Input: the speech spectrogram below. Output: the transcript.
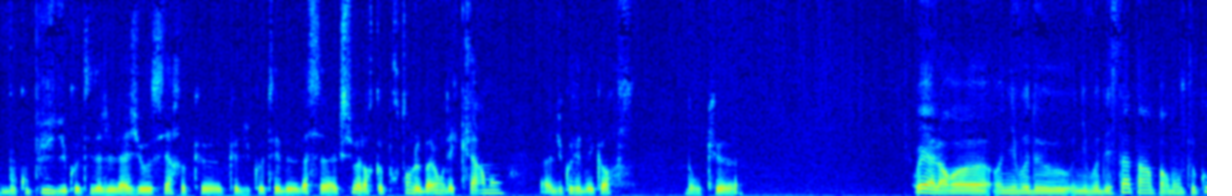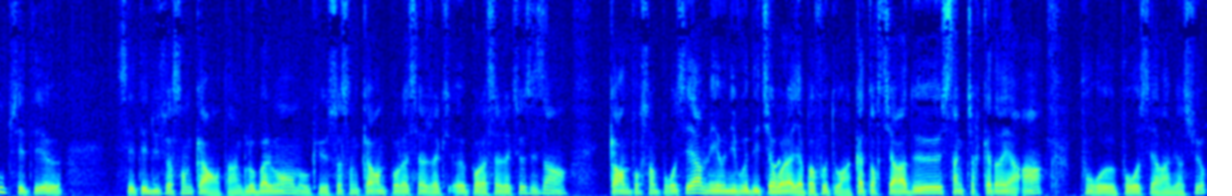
beaucoup plus du côté de la GOCR que, du côté de la sélection alors que pourtant le ballon est clairement du côté des Corses donc. Euh, oui, alors euh, au niveau au niveau des stats, hein, pardon, je te coupe, c'était euh, c'était du 60-40 hein, globalement, donc 60-40 pour la Sage pour la Ajaccio, c'est ça, 40% hein. pour OCR, mais au niveau des tirs, voilà, il n'y a pas photo, 14 tirs à 2, 5 tirs cadrés à 1 pour pour OCR bien sûr.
